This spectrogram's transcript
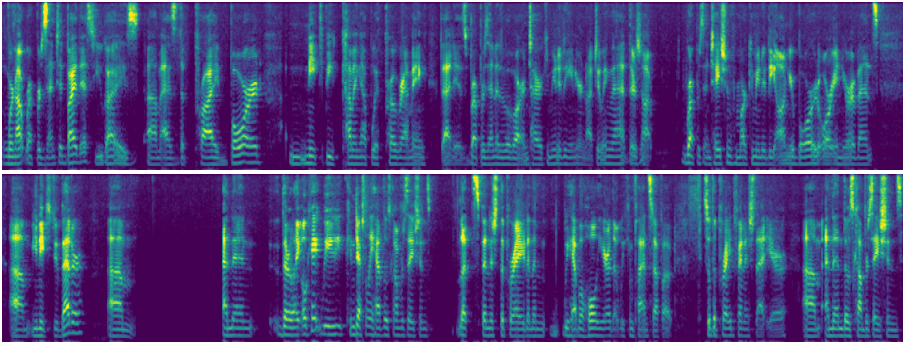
we're not represented by this. You guys, um, as the Pride board, need to be coming up with programming that is representative of our entire community, and you're not doing that. There's not representation from our community on your board or in your events. Um, you need to do better. Um, and then they're like, okay, we can definitely have those conversations. Let's finish the parade, and then we have a whole year that we can plan stuff out. So the parade finished that year, um, and then those conversations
